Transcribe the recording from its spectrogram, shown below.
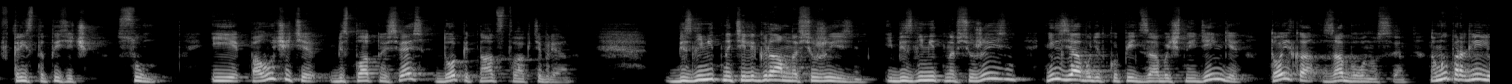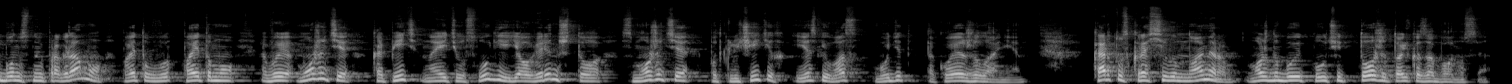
в 300 тысяч сумм и получите бесплатную связь до 15 октября. Безлимит на Telegram на всю жизнь и безлимит на всю жизнь нельзя будет купить за обычные деньги, только за бонусы. Но мы продлили бонусную программу, поэтому вы, поэтому вы можете копить на эти услуги. Я уверен, что сможете подключить их, если у вас будет такое желание. Карту с красивым номером можно будет получить тоже только за бонусы.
